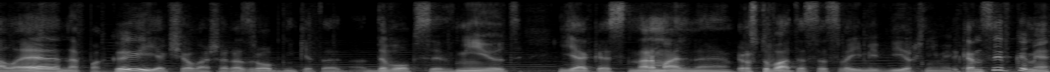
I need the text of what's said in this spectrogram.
Але навпаки, якщо ваші розробники та девопси вміють якось нормально користуватися своїми верхніми концивками,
